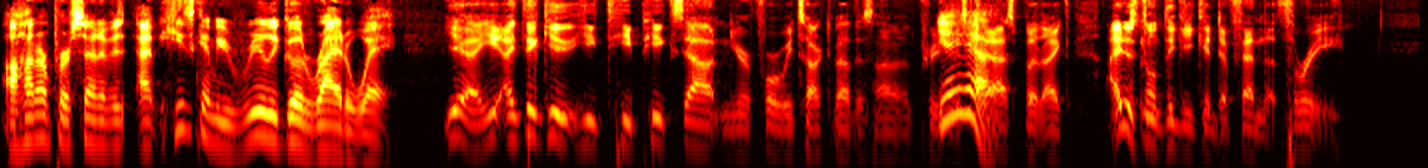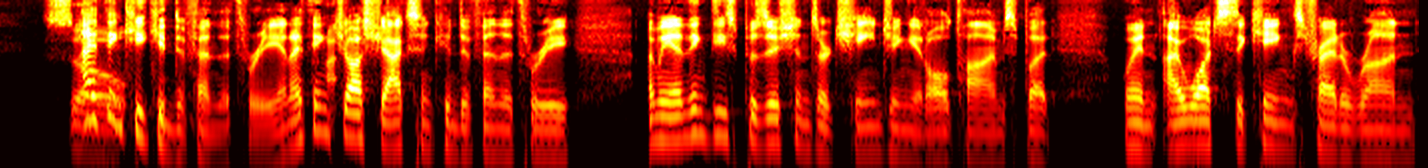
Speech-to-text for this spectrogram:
100 percent of? I he's going to be really good right away. Yeah, he, I think he, he he peaks out in year four. We talked about this on a previous Yeah, yeah. cast, but like I just don't think he could defend the three. So I think he can defend the three, and I think Josh Jackson can defend the three. I mean, I think these positions are changing at all times, but when I watch the Kings try to run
